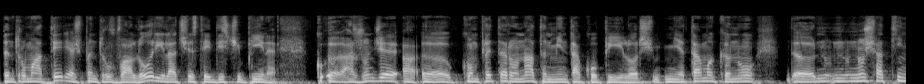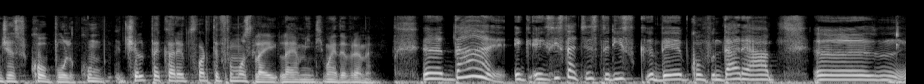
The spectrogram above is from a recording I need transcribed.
pentru materia și pentru valorile acestei discipline. Ă, ajunge a, a, ă, complet eronat în mintea copiilor și mi-e teamă că nu, a, ă, nu, nu, nu-și atinge scopul, cum, cel pe care foarte frumos l-ai, l-ai amintit mai devreme. Da, există acest risc de confundare a uh,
